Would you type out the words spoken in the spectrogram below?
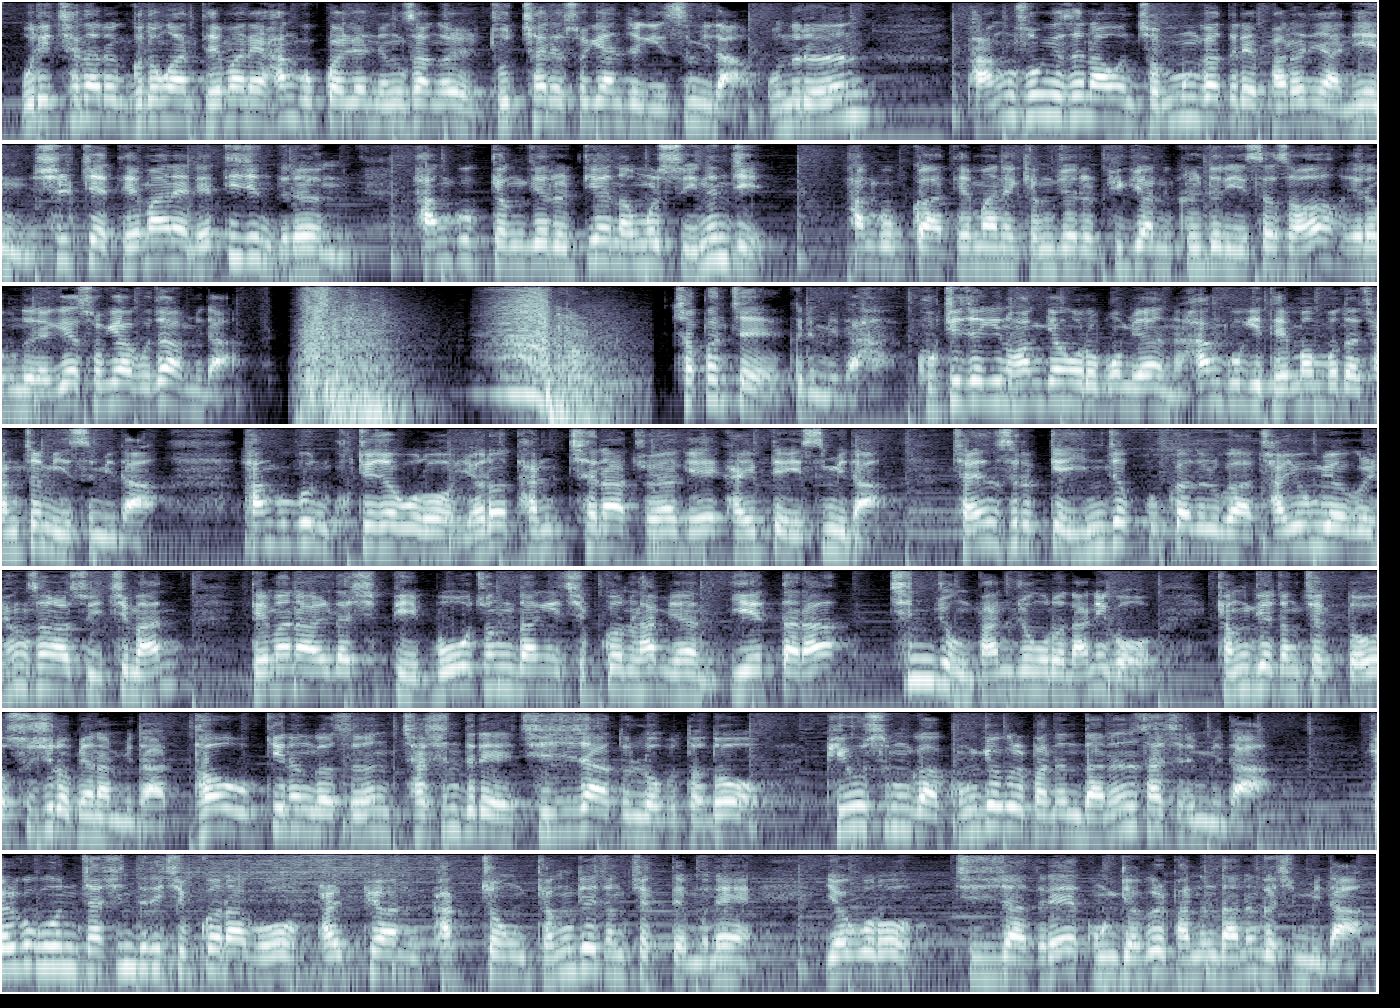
우리 채널은 그동안 대만의 한국 관련 영상을 두 차례 소개한 적이 있습니다. 오늘은 방송에서 나온 전문가들의 발언이 아닌 실제 대만의 네티즌들은 한국 경제를 뛰어넘을 수 있는지 한국과 대만의 경제를 비교한 글들이 있어서 여러분들에게 소개하고자 합니다. 첫 번째 글입니다. 국제적인 환경으로 보면 한국이 대만보다 장점이 있습니다. 한국은 국제적으로 여러 단체나 조약에 가입되어 있습니다. 자연스럽게 인접 국가들과 자유무역을 형성할 수 있지만 대만은 알다시피 모 정당이 집권을 하면 이에 따라 친중 반중으로 나뉘고 경제 정책도 수시로 변합니다. 더 웃기는 것은 자신들의 지지자들로부터도 비웃음과 공격을 받는다는 사실입니다. 결국은 자신들이 집권하고 발표한 각종 경제 정책 때문에 역으로 지지자들의 공격을 받는다는 것입니다.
